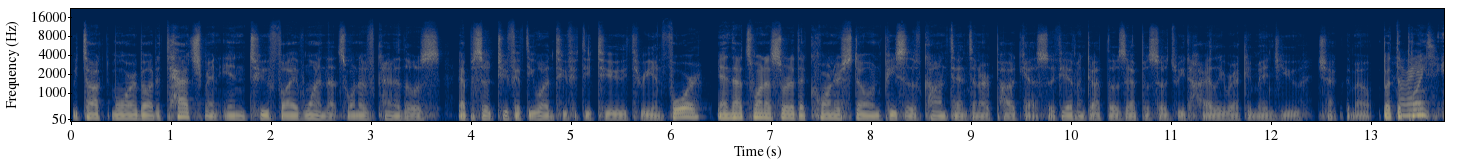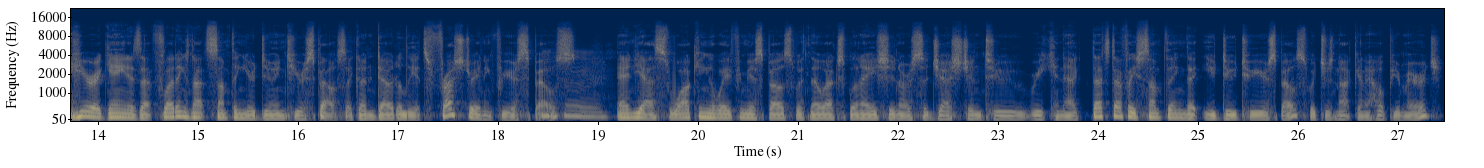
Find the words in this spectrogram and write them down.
We talked more about attachment in 251. That's one of kind of those episode 251, 252, 3, and 4. And that's one of sort of the cornerstone pieces of content in our podcast. So if you haven't got those episodes, we'd highly recommend you check them out. But the All point right. here again is that flooding is not something you're doing to your spouse. Like, undoubtedly, it's frustrating for your spouse. Mm-hmm. And yes, walking away from your spouse with no explanation or suggestion to reconnect, that's definitely something that you do to your spouse, which is not going to help your marriage.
